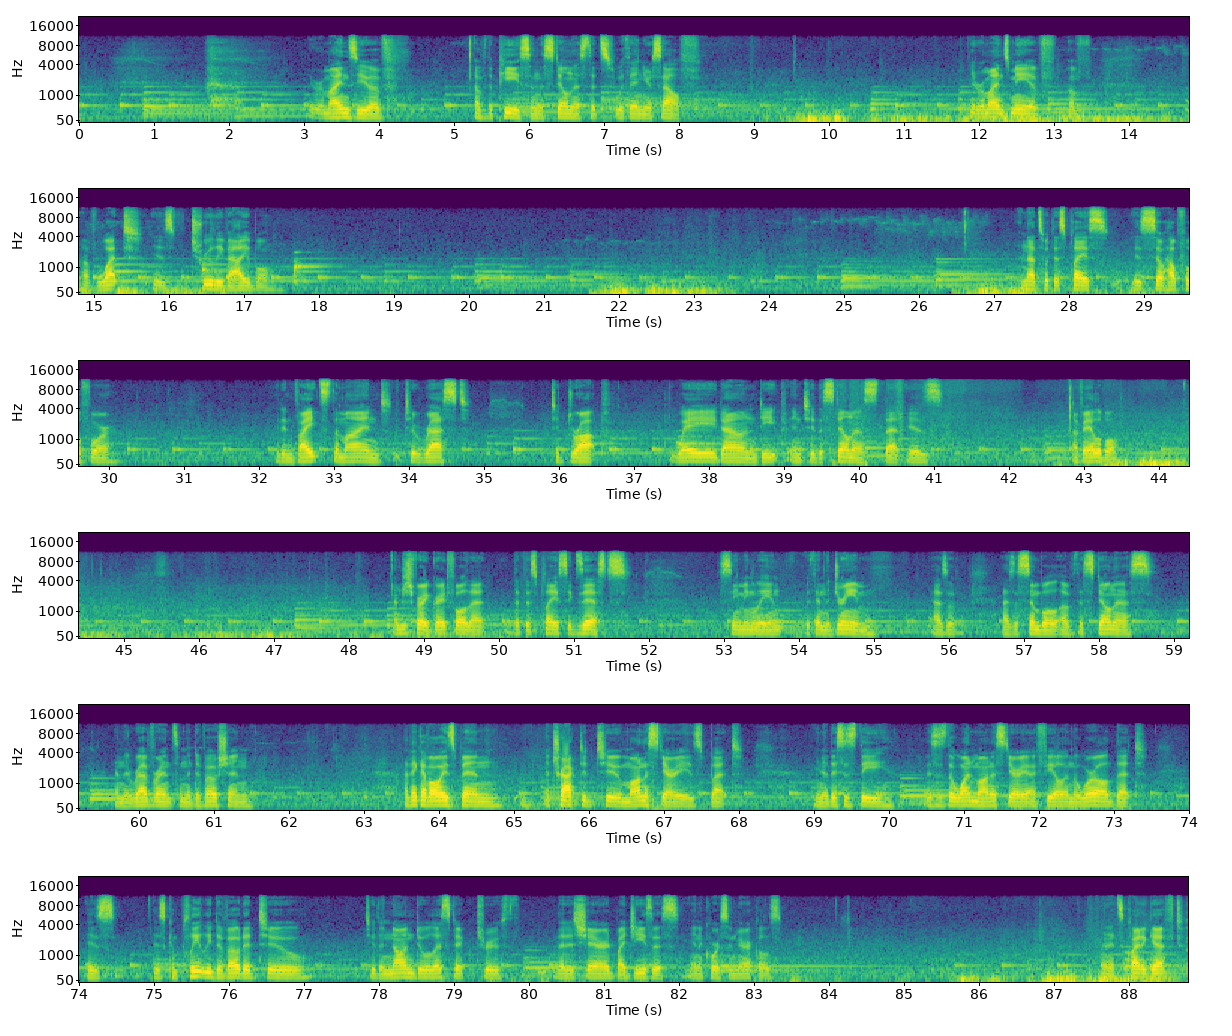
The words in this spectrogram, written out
reminds you of of the peace and the stillness that's within yourself. It reminds me of, of, of what is truly valuable. And that's what this place is so helpful for. It invites the mind to rest, to drop way down deep into the stillness that is available. I'm just very grateful that, that this place exists, seemingly in, within the dream, as a, as a symbol of the stillness and the reverence and the devotion I think I've always been attracted to monasteries, but you know, this is the this is the one monastery I feel in the world that is is completely devoted to to the non-dualistic truth that is shared by Jesus in A Course in Miracles. And it's quite a gift.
